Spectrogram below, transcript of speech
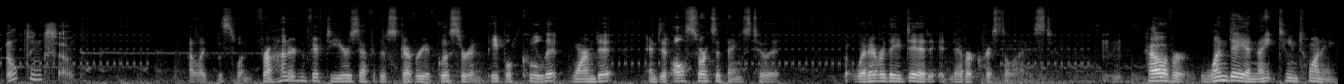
I don't think so. I like this one. For 150 years after the discovery of glycerin, people cooled it, warmed it, and did all sorts of things to it. But whatever they did, it never crystallized. Mhm. However, one day in 1920,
